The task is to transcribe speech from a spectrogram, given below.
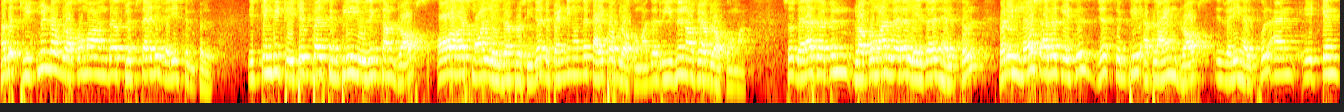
Now the treatment of glaucoma on the flip side is very simple. It can be treated by simply using some drops or a small laser procedure depending on the type of glaucoma, the reason of your glaucoma. So there are certain glaucomas where a laser is helpful but in most other cases, just simply applying drops is very helpful and it can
